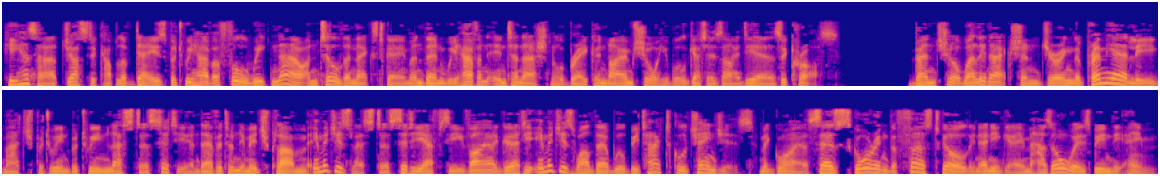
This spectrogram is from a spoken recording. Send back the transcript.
He has had just a couple of days but we have a full week now until the next game and then we have an international break and I am sure he will get his ideas across. Ben Chilwell in action during the Premier League match between between Leicester City and Everton Image Plumb Images Leicester City FC via Getty Images While there will be tactical changes, Maguire says scoring the first goal in any game has always been the aim.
